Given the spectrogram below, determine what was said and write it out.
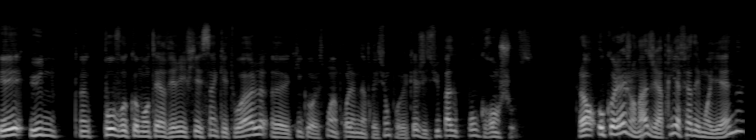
et un pauvre commentaire vérifié 5 étoiles euh, qui correspond à un problème d'impression pour lequel j'y suis pas pour grand-chose. Alors au collège en maths, j'ai appris à faire des moyennes,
